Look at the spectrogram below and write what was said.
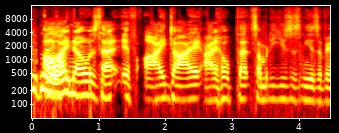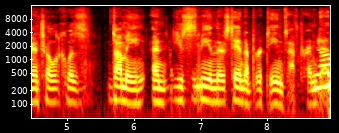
Oh, All I know is that if I die, I hope that somebody uses me as a ventriloquist dummy and uses me in their stand-up routines after I'm dead.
